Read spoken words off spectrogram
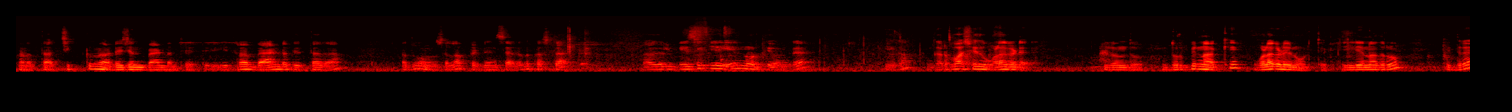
ಕಾಣುತ್ತೆ. ಆ ಚಿಕ್ಕ ಅಡೇಜನ್ ಬ್ಯಾಂಡ್ ಅಂತ ಹೇಳ್ತೀವಿ. ಈ ಥರ ಬ್ಯಾಂಡ್ ಅದು ಅದು ಒಂದ್ಸಲ ಪ್ರೆಗ್ನೆನ್ಸಿ ಆಗೋದು ಕಷ್ಟ ಆಗ್ತದೆ. ನಾವು ಇದರಲ್ಲಿ ಬೇಸಿಕ್ಲಿ ಏನು ನೋಡ್ತೀವಿ ಅಂದರೆ ಈಗ ಗರ್ಭಾಶಯದ ಒಳಗಡೆ ಇಲ್ಲೊಂದು ದುರ್ಬಿನ ಹಾಕಿ ಒಳಗಡೆ ನೋಡ್ತೀವಿ. ಇಲ್ಲಿ ಏನಾದರೂ ಇದ್ದರೆ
